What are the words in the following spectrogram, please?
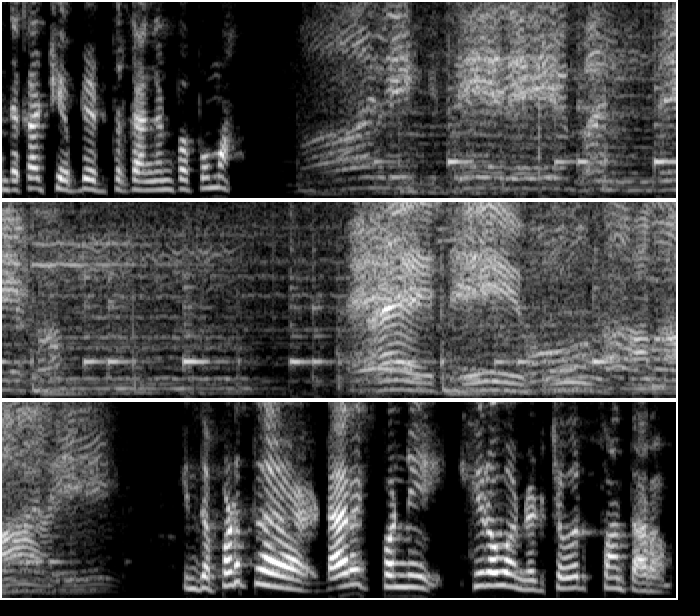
இந்த காட்சி எப்படி எடுத்திருக்காங்கன்னு பார்ப்போமா? இந்த படத்தை டைரக்ட் பண்ணி ஹீரோவா நடித்தவர் சாந்தாராம்.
